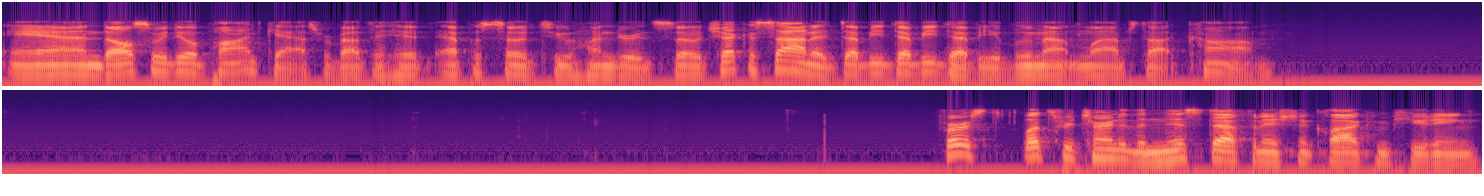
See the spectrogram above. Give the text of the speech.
and also we do a podcast. We're about to hit episode 200, so check us out at www.bluemountainlabs.com. First, let's return to the NIST definition of cloud computing.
